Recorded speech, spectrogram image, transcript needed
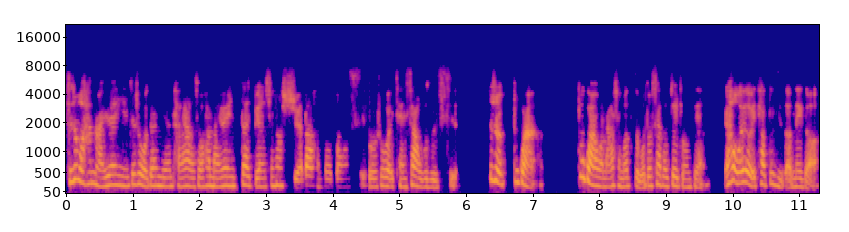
其实我还蛮愿意，就是我跟别人谈恋爱的时候，还蛮愿意在别人身上学到很多东西。比如说我以前下五子棋，就是不管不管我拿什么子，我都下到最中间。然后我有一套自己的那个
